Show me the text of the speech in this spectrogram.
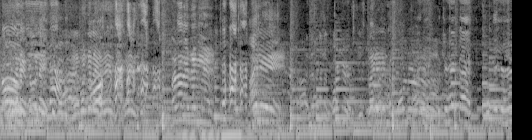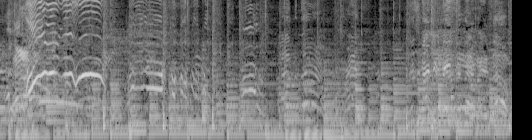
Muérdele. Muérdele, face in there by yourself.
